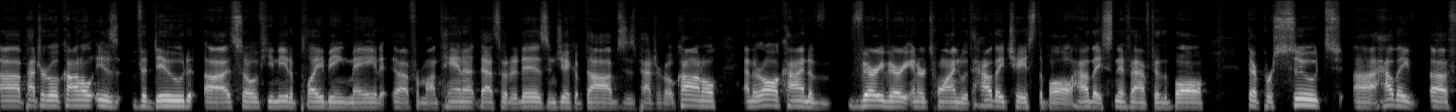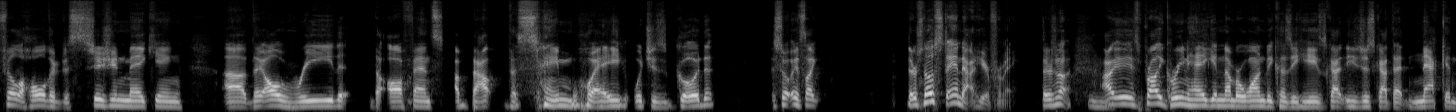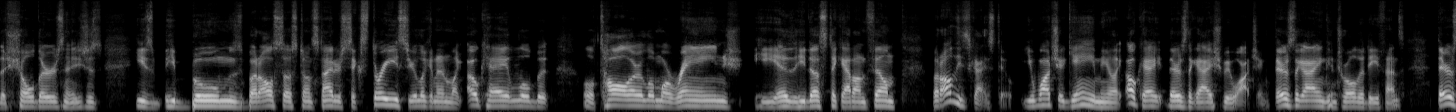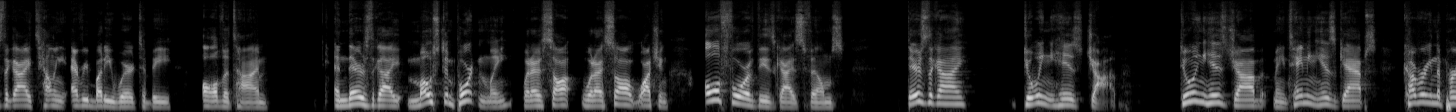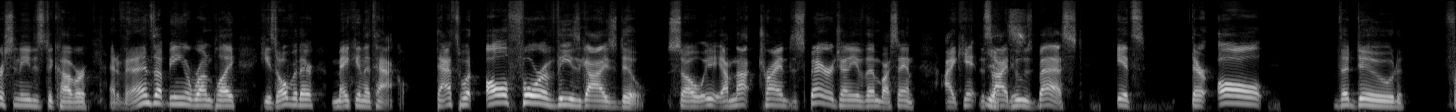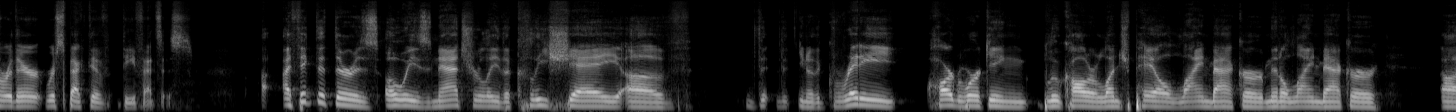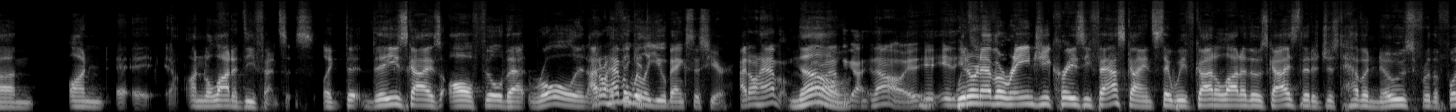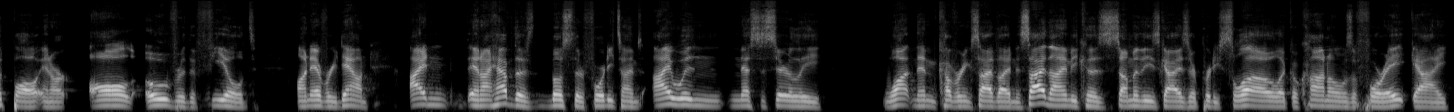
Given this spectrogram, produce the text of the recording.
Uh, Patrick O'Connell is the dude. Uh, so if you need a play being made uh, for Montana, that's what it is. And Jacob Dobbs is Patrick O'Connell. And they're all kind of very, very intertwined with how they chase the ball, how they sniff after the ball, their pursuit, uh, how they uh, fill a hole, their decision making. Uh, they all read the offense about the same way, which is good. So it's like there's no standout here for me. There's no. Mm-hmm. I, it's probably Greenhagen number one because he, he's got he's just got that neck and the shoulders and he's just he's he booms. But also Stone Snyder six three, so you're looking at him like okay, a little bit a little taller, a little more range. He is he does stick out on film, but all these guys do. You watch a game and you're like okay, there's the guy you should be watching. There's the guy in control of the defense. There's the guy telling everybody where to be all the time. And there's the guy. Most importantly, what I saw what I saw watching all four of these guys' films. There's the guy doing his job, doing his job, maintaining his gaps, covering the person he needs to cover. And if it ends up being a run play, he's over there making the tackle. That's what all four of these guys do. So eh, I'm not trying to disparage any of them by saying I can't decide yes. who's best. It's they're all the dude for their respective defenses. I think that there is always naturally the cliche of the, the you know the gritty, hardworking, blue collar, lunch pail linebacker, middle linebacker, um, on uh, on a lot of defenses. Like the, these guys all fill that role. And I don't I, have I a Willie Eubanks this year. I don't have him. No, have no. It, it, we don't have a rangy, crazy, fast guy. Instead, we've got a lot of those guys that just have a nose for the football and are all over the field on every down. I and I have those most of their forty times. I wouldn't necessarily want them covering sideline to sideline because some of these guys are pretty slow. Like O'Connell was a four eight guy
